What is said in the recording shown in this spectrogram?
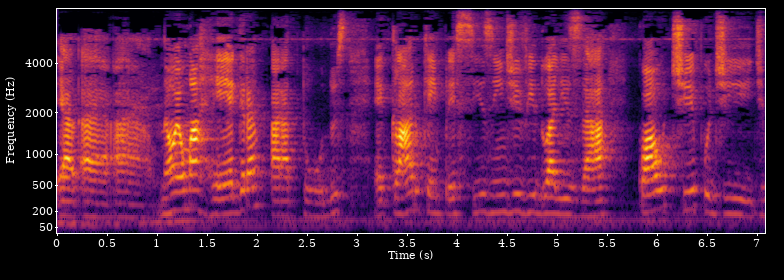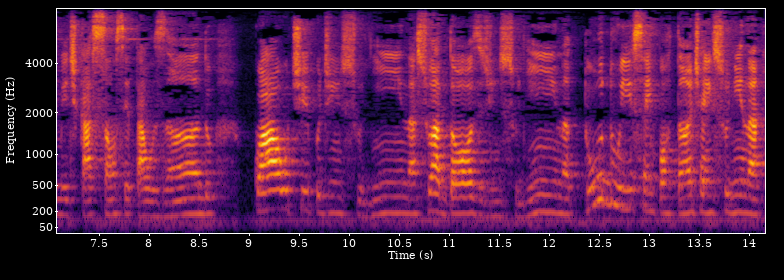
é a, a, não é uma regra para todos. É claro que é preciso individualizar qual tipo de, de medicação você está usando, qual o tipo de insulina, sua dose de insulina, tudo isso é importante. A insulina,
